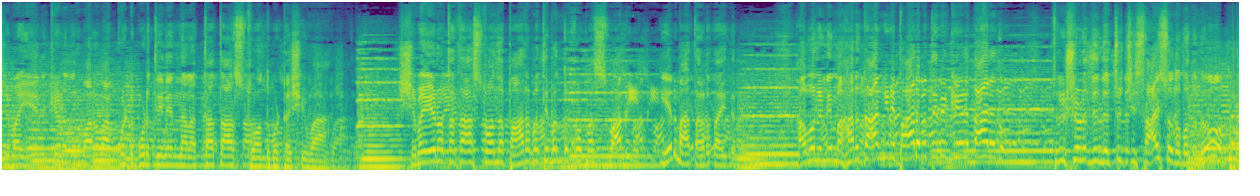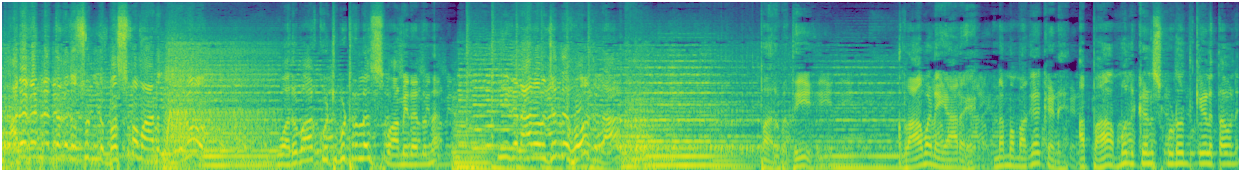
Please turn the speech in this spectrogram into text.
ಶಿವ, ಏನು ಕೇಳಿದ್ರು ಬರುವ ಕೊಟ್ಟು ಬಿಡ್ತೀನಿ ಎಂದಲ್ಲ ತಥಾಸ್ತು ಅಂದ್ಬಿಟ್ಟ ಶಿವ. ಶಿವ, ಏನು ತಥಾಸ್ತು ಅಂದ? ಪಾರ್ವತಿ ಬಂದು ಕೋಪ, ಸ್ವಾಮಿ, ಏನು ಮಾತಾಡ್ತಾ ಇದ್ರು ಅವನು ನಿಮ್ಮ ಹರದಾಂಗಿನಿ ಪಾರ್ವತಿನ ಕೇಳ್ತಾ ಇರೋದು. ತ್ರಿಶೂಲದಿಂದ ಚುಚ್ಚಿ ಸಾಯಿಸೋದು ಮೊದಲು, ಅರಗಣ್ಣ ತೆಗೆದು ಸುಟ್ಟು ಭಸ್ಮ ಮಾಡಿದ್ರು ವರವ ಕೊಟ್ಬಿಟ್ರಲ್ಲ ಸ್ವಾಮಿ ನನ್ನ ಈಗ ನಾನು ಜೊತೆ ಹೋಗಲ್ಲ. ಪಾರ್ವತಿ ರಾವಣ ಯಾರೇ ನಮ್ಮ ಮಗ ಕಣೆ. ಅಪ್ಪ, ಅಮ್ಮನ ಕಳಿಸ್ಕೊಡು ಅಂತ ಕೇಳ್ತಾವನೆ.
